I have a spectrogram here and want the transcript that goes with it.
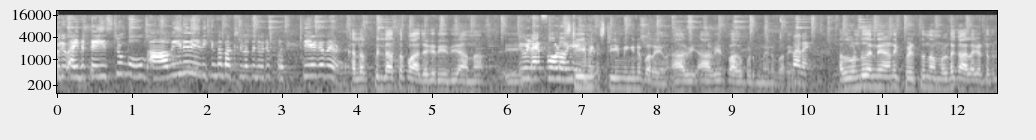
ഒരു അതിന്റെ ടേസ്റ്റും പോവും. ആവിയിൽ വേവിക്കുന്ന ഭക്ഷണത്തിന് ഒരു പ്രത്യേകതയുണ്ട്. കലർപ്പില്ലാത്ത പാചക രീതിയാണ് ഈ സ്റ്റീമിംഗ് സ്റ്റീമിങ്ങിന് പറയുന്നത്. ആവി ആവിയിൽ പാകപ്പെടുന്നതിന് പറയുന്നത്. അതുകൊണ്ട് തന്നെയാണ് ഇപ്പോഴത്തെ നമ്മളുടെ കാലഘട്ടത്തിൽ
